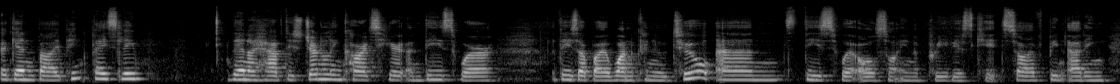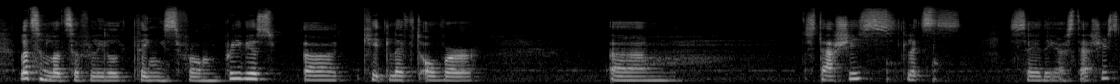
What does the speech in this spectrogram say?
again by Pink Paisley. Then I have these journaling cards here and these were these are by One Canoe 2 and these were also in a previous kit. So I've been adding lots and lots of little things from previous uh, kit leftover um, stashes. Let's say they are stashes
